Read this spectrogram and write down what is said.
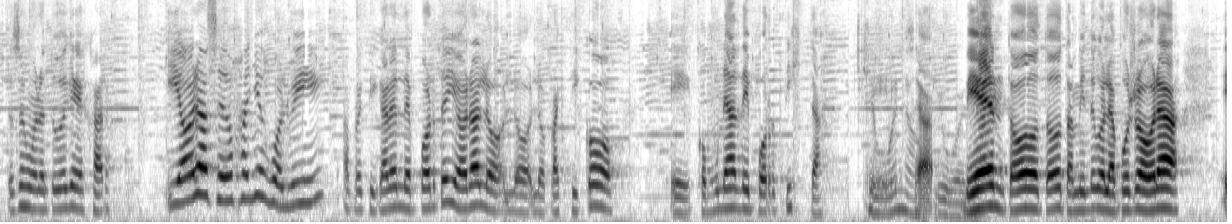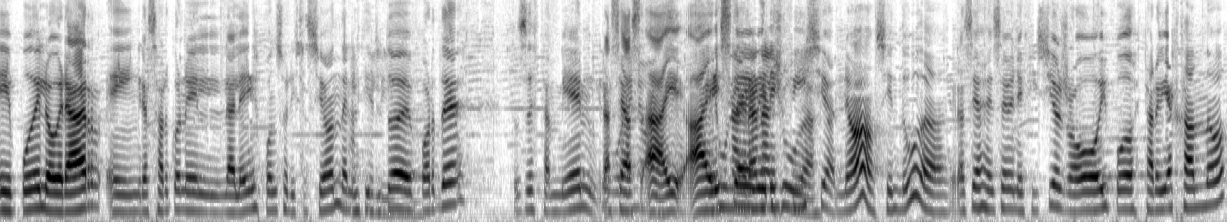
Entonces, bueno, tuve que dejar. Y ahora hace dos años volví a practicar el deporte y ahora lo, lo, lo practico eh, como una deportista. Qué Eh, bueno. o sea, Qué bueno. bien, todo, todo. También tengo el apoyo ahora. eh, pude lograr ingresar con el- la ley de sponsorización del qué Instituto de. Deporte. Entonces también, gracias bueno a, eso. a Es ese ayuda. beneficio, no, sin duda, gracias a ese beneficio yo hoy puedo estar viajando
